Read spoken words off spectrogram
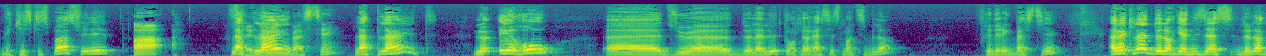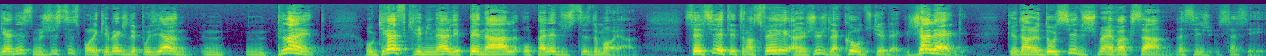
Mais qu'est-ce qui se passe, Philippe? Ah! La Frédéric plainte? Bastien. La plainte? Le héros euh, euh, de la lutte contre le racisme anti-blanc, Frédéric Bastien. Avec l'aide de l'organisme Justice pour le Québec, je dépose hier une, plainte au greffe criminel et pénal au Palais de justice de Montréal. Celle-ci a été transférée à un juge de la Cour du Québec. J'allègue que dans le dossier du chemin Roxham, là, ça, c'est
